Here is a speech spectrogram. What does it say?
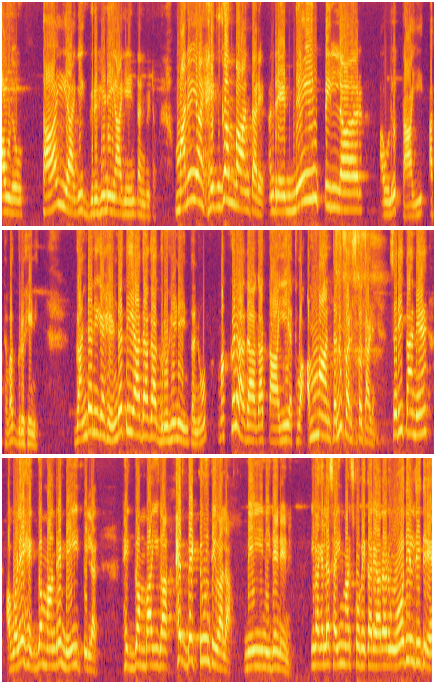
ಅವಳು ತಾಯಿಯಾಗಿ, ಗೃಹಿಣಿಯಾಗಿ ಅಂತ ಅಂದ್ಬಿಟ್ಟು ಮನೆಯ ಹೆಗ್ಗಂಬ ಅಂತಾರೆ. ಅಂದ್ರೆ ಮೇನ್ ಪಿಲ್ಲರ್ ಅವಳು ತಾಯಿ ಅಥವಾ ಗೃಹಿಣಿ. ಗಂಡನಿಗೆ ಹೆಂಡತಿಯಾದಾಗ ಗೃಹಿಣಿ ಅಂತನು, ಮಕ್ಕಳಾದಾಗ ತಾಯಿ ಅಥವಾ ಅಮ್ಮ ಅಂತನೂ ಕರೆಸ್ಕೊತಾಳೆ. ಸರಿ ತಾನೆ? ಅವಳೇ ಹೆಗ್ಗಮ್ಮ ಅಂದ್ರೆ ಮೇಯ್ನ್ ಪಿಲ್ಲರ್ ಹೆಗ್ಗಂಬ ಈಗ ಹೆಬ್ಬೆಟ್ಟು ಅಂತೀವಲ್ಲ ಮೇಯ್ನ್ ಇದೇನೇನೆ ಇವಾಗೆಲ್ಲ ಸೈನ್ ಮಾಡಿಸ್ಕೋಬೇಕಾರೆ ಯಾರು ಓದಿಲ್ದಿದ್ರೆ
